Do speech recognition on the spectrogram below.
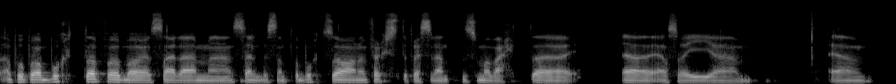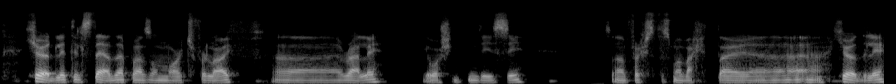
apropos abort, da, for å bare si det med selvbestemt abort, så var den første presidenten som har vært uh, uh, altså i uh, kjødelig til stede på en sånn March for Life-rally i Washington DC. Så den første som har vært der kjødelig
